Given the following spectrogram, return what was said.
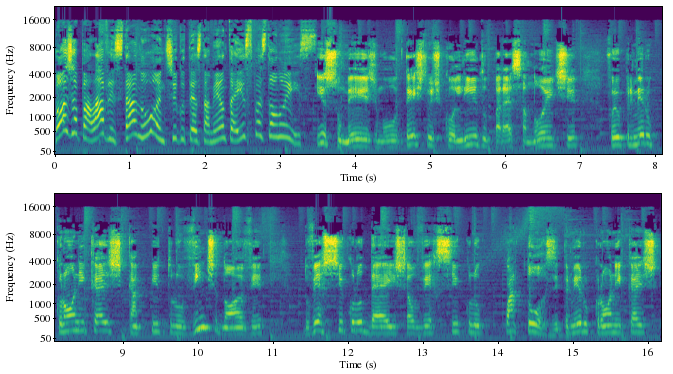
Hoje a palavra está no Antigo Testamento, é isso, pastor Luiz? Isso mesmo. O texto escolhido para essa noite foi o primeiro Crônicas, capítulo 29, do versículo 10 ao versículo 14, 1 Crônicas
